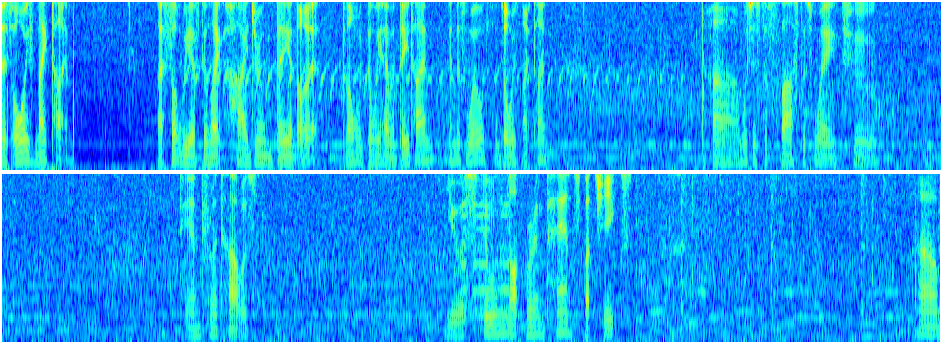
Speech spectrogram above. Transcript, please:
And it's always nighttime. I thought we have to like hide during the day and all that. Don't we, don't we have a daytime in this world? It's always nighttime. Uh, which is the fastest way to the Emperor Towers? You are still not wearing pants, butt cheeks. Um,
